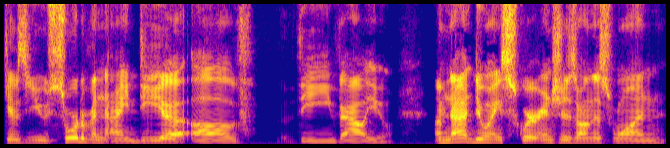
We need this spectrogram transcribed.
gives you sort of an idea of the value. I'm not doing square inches on this one.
